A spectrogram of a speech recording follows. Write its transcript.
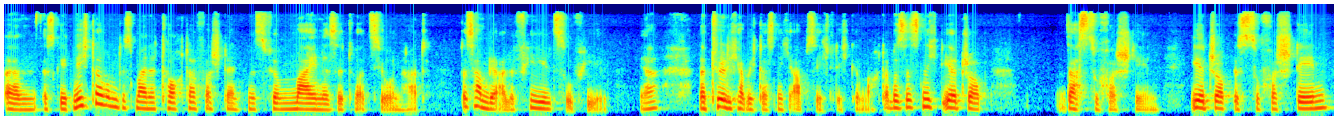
Ähm, es geht nicht darum, dass meine Tochter Verständnis für meine Situation hat. Das haben wir alle viel zu viel. Ja? Natürlich habe ich das nicht absichtlich gemacht, aber es ist nicht ihr Job, das zu verstehen. Ihr Job ist zu verstehen,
